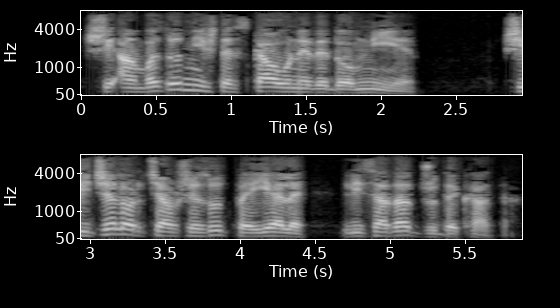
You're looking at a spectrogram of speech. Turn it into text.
Și am văzut niște scaune de domnie, și celor ce au șezut pe ele li s-a dat judecata.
